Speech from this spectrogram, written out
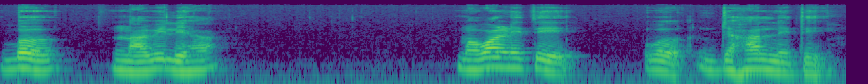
ब. नावे लिहा. मवाळ नेते व जहाल नेते.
